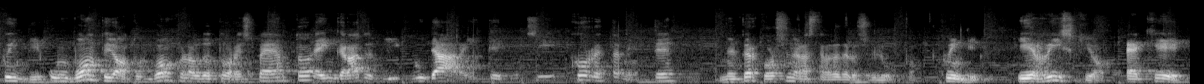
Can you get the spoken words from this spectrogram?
Quindi un buon pilota, un buon collaudatore esperto è in grado di guidare i tecnici correttamente nel percorso nella strada dello sviluppo. Quindi il rischio è che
